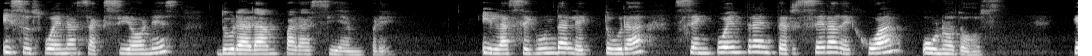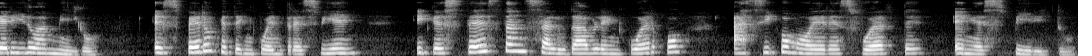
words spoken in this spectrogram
y sus buenas acciones durarán para siempre. Y la segunda lectura se encuentra en tercera de Juan 1.2. Querido amigo, espero que te encuentres bien y que estés tan saludable en cuerpo así como eres fuerte en espíritu.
